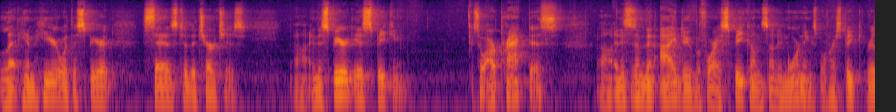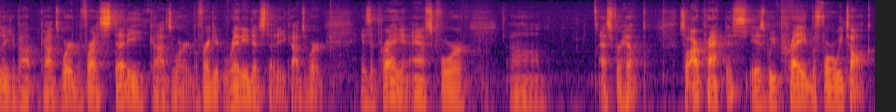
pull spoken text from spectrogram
let him hear what the Spirit says to the churches. Uh, and the Spirit is speaking. So, our practice, uh, and this is something that I do before I speak on Sunday mornings, before I speak really about God's Word, before I study God's Word, before I get ready to study God's Word, is to pray and ask for, um, ask for help. So, our practice is we pray before we talk.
